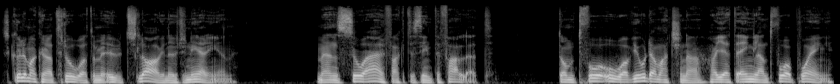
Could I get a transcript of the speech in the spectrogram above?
skulle man kunna tro att de är utslagna ur turneringen. Men så är faktiskt inte fallet. De två oavgjorda matcherna har gett England två poäng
